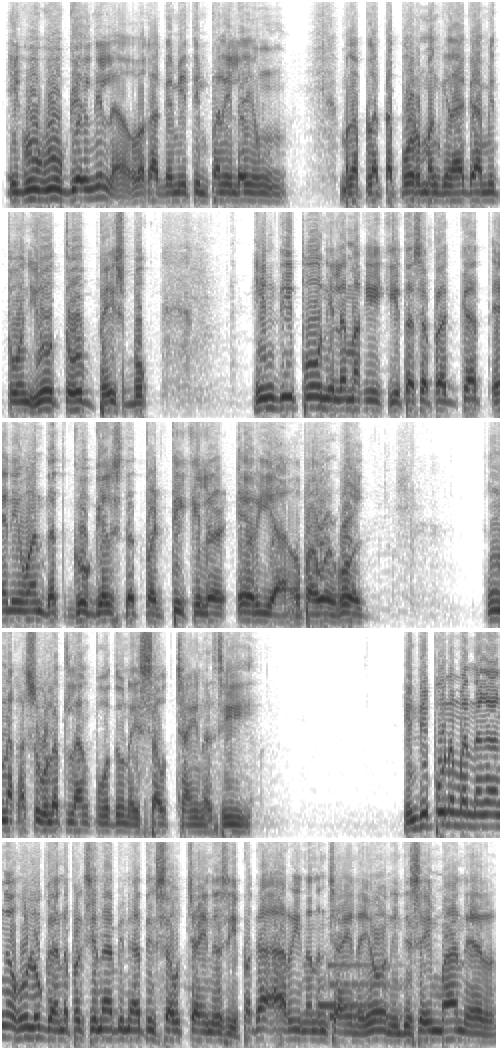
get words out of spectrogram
I-google nila baka gamitin pa nila yung mga platapormang ginagamit po, YouTube, Facebook, hindi po nila makikita sapagkat anyone that googles that particular area of our world, ang nakasulat lang po doon ay South China Sea. Hindi po naman nangangahulugan na pag sinabi natin South China Sea, pag-aari na ng China yon. In the same manner,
